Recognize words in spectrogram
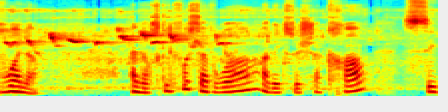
Voilà. Alors ce qu'il faut savoir avec ce chakra, c'est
